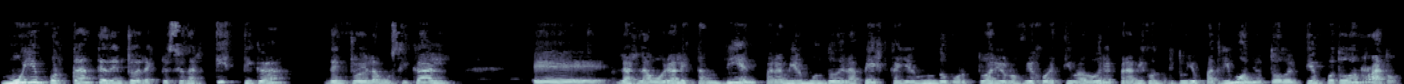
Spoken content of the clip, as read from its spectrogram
muy importante dentro de la expresión artística, dentro de la musical, las laborales también. Para mí el mundo de la pesca y el mundo portuario, los viejos estibadores, para mí constituyen patrimonio todo el tiempo, todo el rato.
